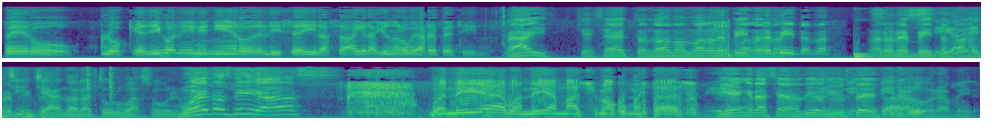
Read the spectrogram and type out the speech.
Pero lo que dijo el ingeniero del Licey y las águilas, yo no lo voy a repetir. Ay, ¿qué es esto? No, no, no lo repito. No, lo repito, no. No lo repito, Sigan no lo repito. a la turba azul. Buenos días. Buen día, buen día Máximo, ¿cómo estás? Bien, gracias a Dios. ¿Y usted? Mira ahora, mira.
